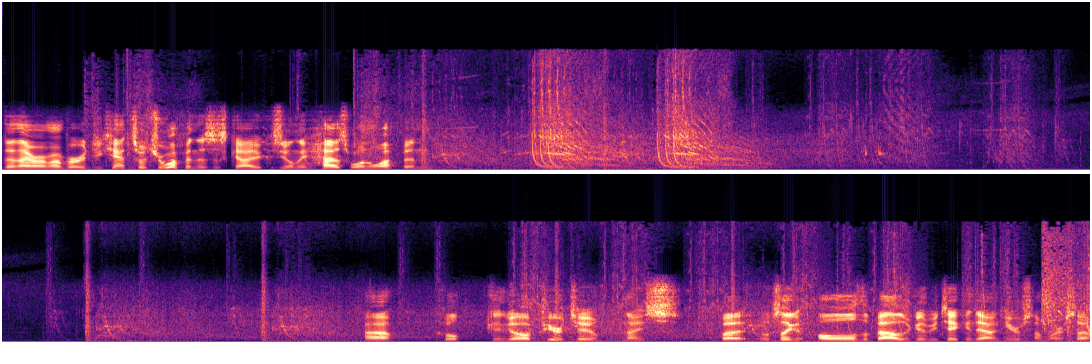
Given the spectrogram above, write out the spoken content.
Then I remembered, you can't switch your weapon as this guy, because he only has one weapon. Oh, cool. Can go up here too. Nice. But looks like all the battles are going to be taken down here somewhere, so...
